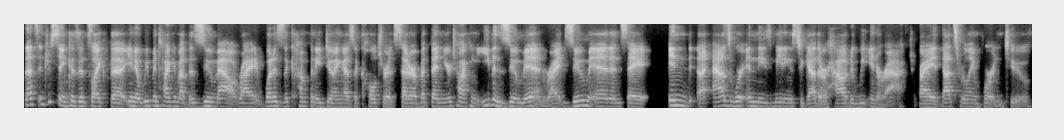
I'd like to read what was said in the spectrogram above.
That's interesting because it's like the, you know, we've been talking about the zoom out, right? What is the company doing as a culture, et cetera? But then you're talking even zoom in, right? Zoom in and say, in uh, as we're in these meetings together, how do we interact, right? That's really important too,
